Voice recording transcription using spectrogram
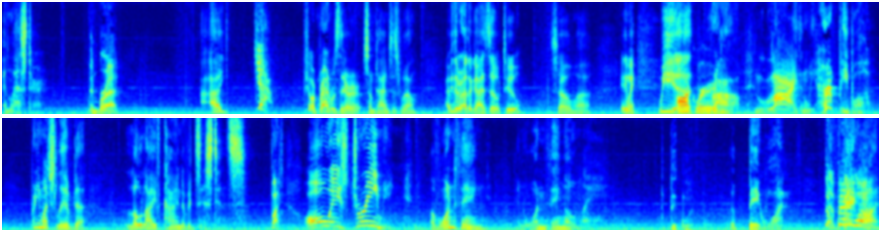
and Lester. And Brad. Uh, yeah. Sure, Brad was there sometimes as well. I mean, there were other guys, though, too. So, uh, anyway, we uh, Awkward. robbed and lied and we hurt people. Pretty much lived a low-life kind of existence. But always dreaming of one thing and one thing only. The big one. The big one. The, big, one!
